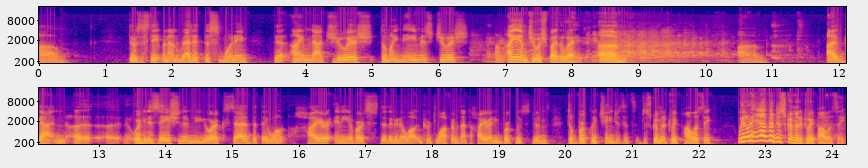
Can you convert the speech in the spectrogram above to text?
Um, there was a statement on Reddit this morning that I'm not Jewish, though my name is Jewish. Um, I am Jewish, by the way. Um, um, I've gotten a, a, an organization in New York said that they won't hire any of our, they're going to encourage law firms not to hire any Berkeley students until Berkeley changes its discriminatory policy. We don't have a discriminatory policy.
